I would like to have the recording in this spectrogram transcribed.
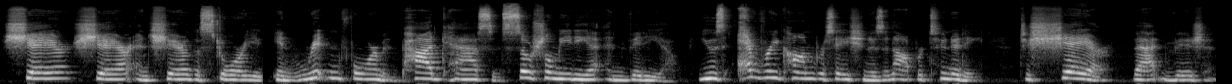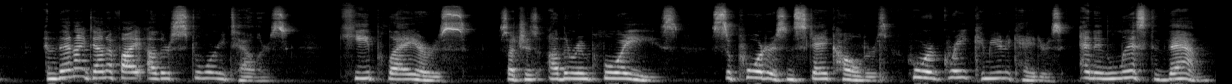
Share, share, and share the story in written form and podcasts and social media and video. Use every conversation as an opportunity to share that vision. And then identify other storytellers, key players, such as other employees, supporters and stakeholders who are great communicators and enlist them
